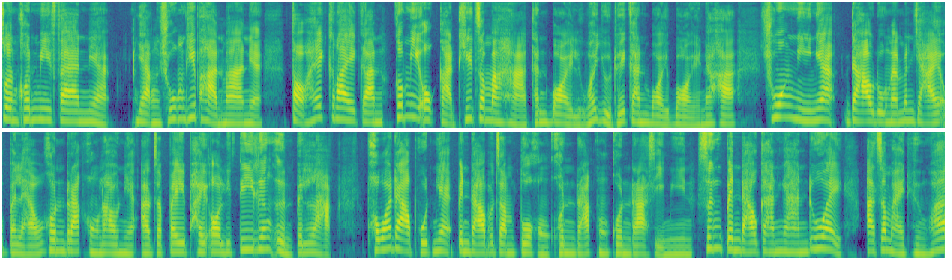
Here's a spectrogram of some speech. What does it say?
ส่วนคนมีแฟนเนี่ย อย่างช่วงที่ผ่านมาเนี่ยต่อให้ไกลกันก็มีโอกาสที่จะมาหากันบ่อย หรือว่าอยู่ด้วยกันบ่อยๆนะคะ ช่วงนี้เนี่ยดาวดวงนั้นมันย้ายออกไปแล้ว คนรักของเราเนี่ยอาจจะไป priority เรื่องอื่นเป็นหลัก เพราะว่าดาวพุธเนี่ยเป็นดาวประจำตัวของคนรักของคนราศีมีน ซึ่งเป็นดาวการงานด้วย อาจจะหมายถึงว่า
